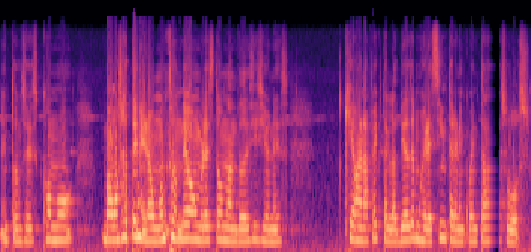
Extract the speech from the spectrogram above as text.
Entonces, ¿cómo vamos a tener a un montón de hombres tomando decisiones que van a afectar las vidas de mujeres sin tener en cuenta su voz?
